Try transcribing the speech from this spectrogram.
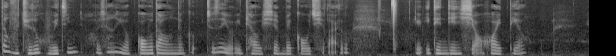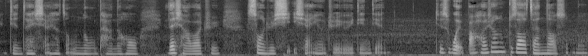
但我觉得我围巾好像有勾到那个，就是有一条线被勾起来了，有一点点小坏掉，有点在想要怎么弄它，然后也在想要不要去送去洗一下，因为我觉得有一点点，就是尾巴好像不知道沾到什么，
